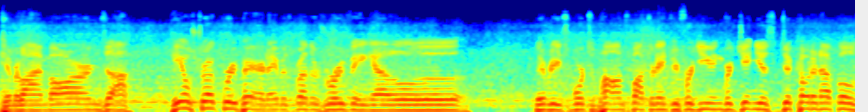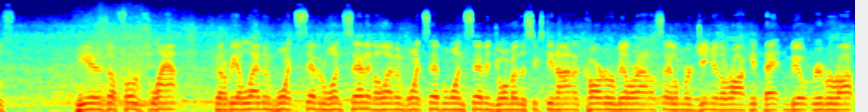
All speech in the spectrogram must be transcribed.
Timberline Barnes, uh, Heel Stroke Repair, Davis Brothers Roofing, uh, Liberty Sports and Pond sponsored entry for Ewing, Virginia's Dakota Knuckles. Here's a first lap. It's going to be 11.717, 11.717, joined by the 69 of Carter Miller out of Salem, Virginia, the Rocket, Baton Built, River Rock,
